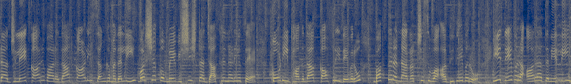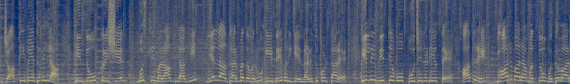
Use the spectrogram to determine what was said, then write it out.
ಕನ್ನಡ ಜಿಲ್ಲೆ ಕಾರವಾರದ ಕಾಳಿ ಸಂಗಮದಲ್ಲಿ ವರ್ಷಕ್ಕೊಮ್ಮೆ ವಿಶಿಷ್ಟ ಜಾತ್ರೆ ನಡೆಯುತ್ತೆ. ಕೋಡಿ ಭಾಗದ ಕಾಫ್ರಿ ದೇವರು, ಭಕ್ತರನ್ನ ರಕ್ಷಿಸುವ ಅಧಿದೇವರು. ಈ ದೇವರ ಆರಾಧನೆಯಲ್ಲಿ ಜಾತಿ ಭೇದವಿಲ್ಲ. ಹಿಂದೂ, ಕ್ರಿಶ್ಚಿಯನ್, ಮುಸ್ಲಿಮರಾದಿಯಾಗಿ ಎಲ್ಲ ಧರ್ಮದವರು ಈ ದೇವರಿಗೆ ನಡೆದುಕೊಳ್ತಾರೆ. ಇಲ್ಲಿ ನಿತ್ಯವೂ ಪೂಜೆ ನಡೆಯುತ್ತೆ. ಆದರೆ ಭಾನುವಾರ ಮತ್ತು ಬುಧವಾರ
